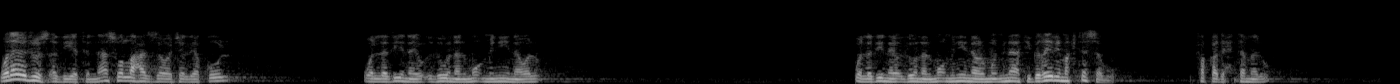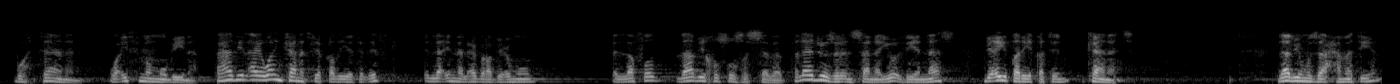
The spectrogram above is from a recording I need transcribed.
ولا يجوز أذية الناس والله عز وجل يقول والذين يؤذون المؤمنين وال والذين يؤذون المؤمنين والمؤمنات بغير ما اكتسبوا فقد احتملوا بهتانا وإثما مبينا. فهذه الآية وإن كانت في قضية الإفك إلا إن العبرة بعموم اللفظ لا بخصوص السبب. فلا يجوز الإنسان أن يؤذي الناس بأي طريقة كانت. لا بمزاحمتهم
